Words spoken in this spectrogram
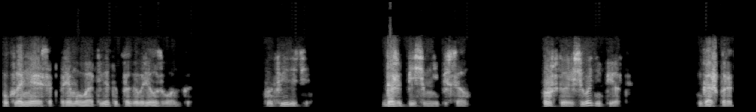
Уклоняясь от прямого ответа, проговорил звонко. «Вот видите, даже писем не писал. Он что, и сегодня пьет?» Гашпорец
